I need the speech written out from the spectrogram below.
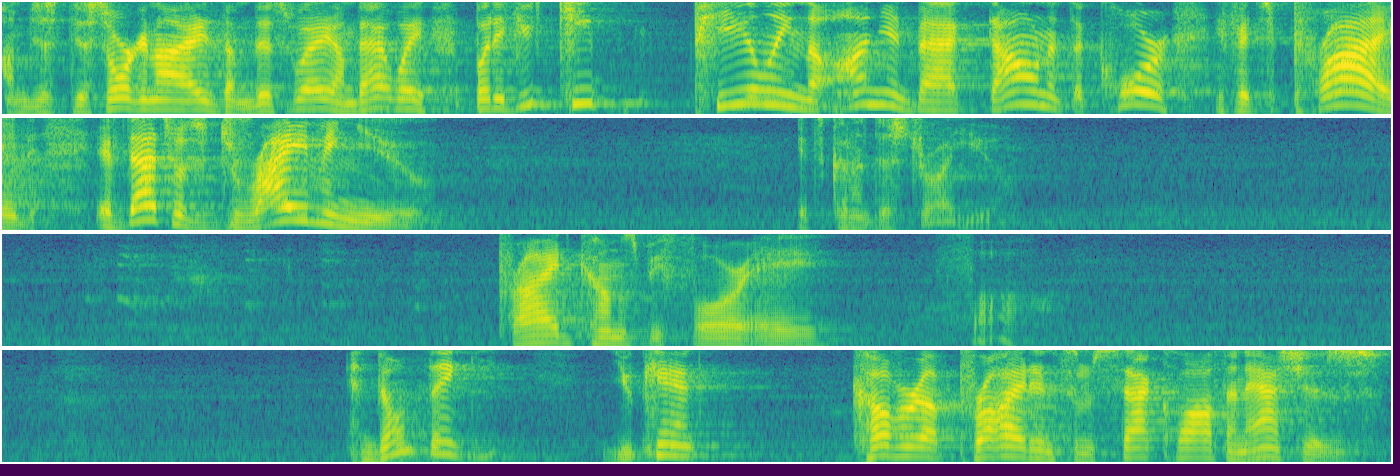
I'm just disorganized. I'm this way. I'm that way. But if you keep peeling the onion back down at the core, if it's pride, if that's what's driving you, it's going to destroy you. Pride comes before a fall. And don't think you can't cover up pride in some sackcloth and ashes.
